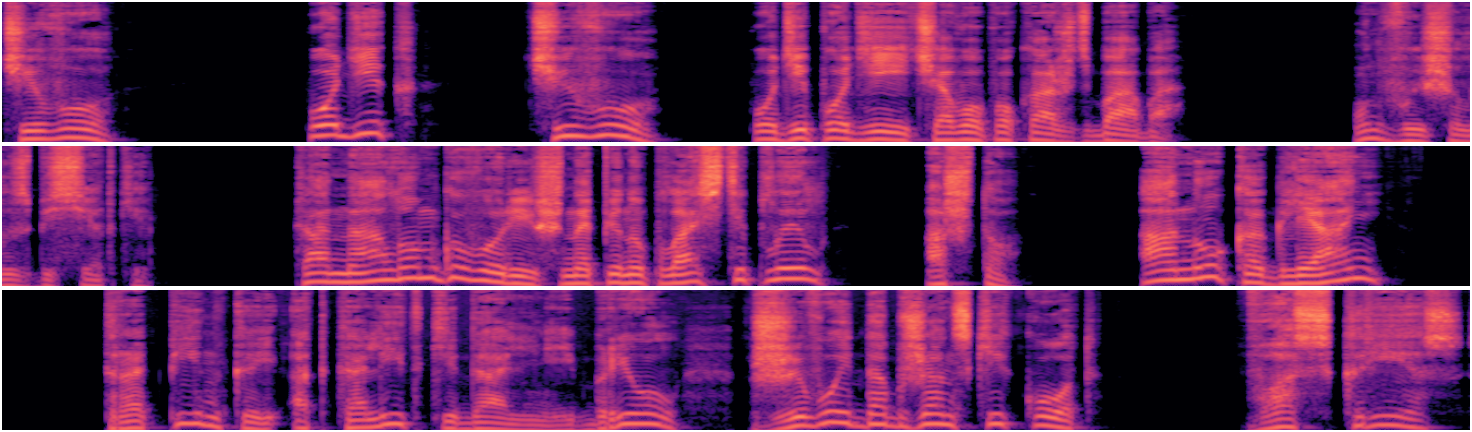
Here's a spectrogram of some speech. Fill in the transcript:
Чего? Подик? Чего? Поди-поди, чего покажет баба?» Он вышел из беседки. «Каналом, говоришь, на пенопласте плыл? А что? А ну-ка, глянь!» Тропинкой от калитки дальней брел — живой добжанский кот. Воскрес!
